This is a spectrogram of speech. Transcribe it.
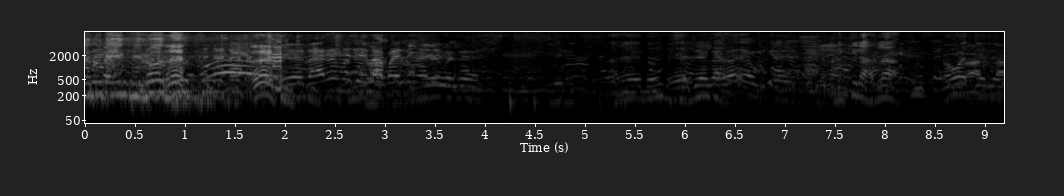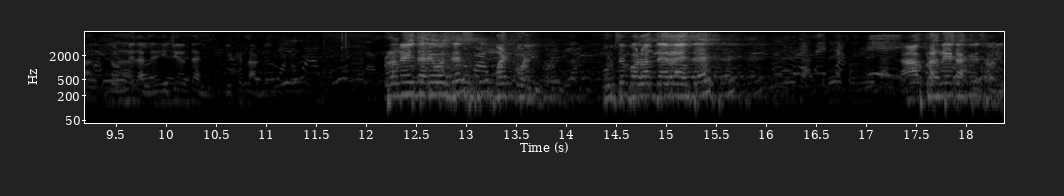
जणू काही हिरो. अरे दोन लागला. प्रणय तरे वर्सेस मन कोहली पुढचं पलवान तयार राहायचंय. हा प्रणय ठाकरे सॉरी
